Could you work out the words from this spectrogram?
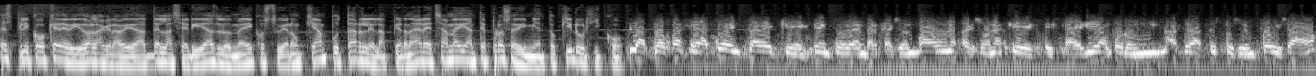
explicó que debido a la gravedad de las heridas los médicos tuvieron que amputarle la pierna derecha mediante procedimiento quirúrgico. La tropa se da cuenta de que dentro de la embarcación va una persona que está herida por un artefacto explosivo improvisado,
